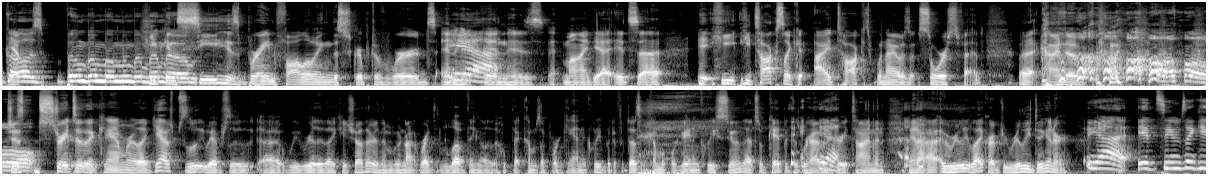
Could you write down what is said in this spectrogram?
goes boom boom boom boom boom He boom can boom. see his brain following the script of words and Yeah. in his mind. Yeah, it's uh. It, he he talks like I talked when I was at SourceFed, that kind of just straight to the camera, like yeah, absolutely, we absolutely uh, we really like each other, and then we're not right to the love thing. I hope that comes up organically, but if it doesn't come up organically soon, that's okay because we're having Yeah. a great time, and and I, I really like her. I'm really digging her. Yeah, it seems like he's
